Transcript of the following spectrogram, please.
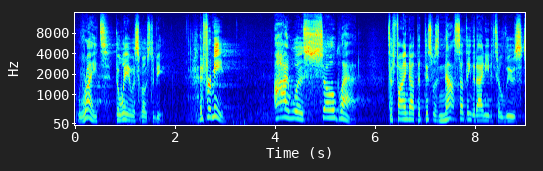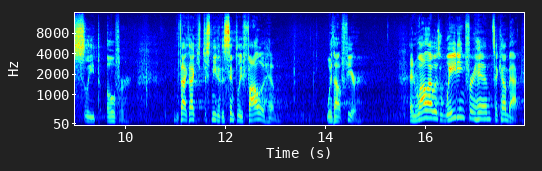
right the way it was supposed to be. And for me, I was so glad to find out that this was not something that I needed to lose sleep over. In fact, I just needed to simply follow him without fear. And while I was waiting for him to come back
